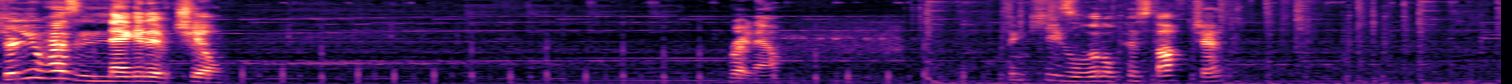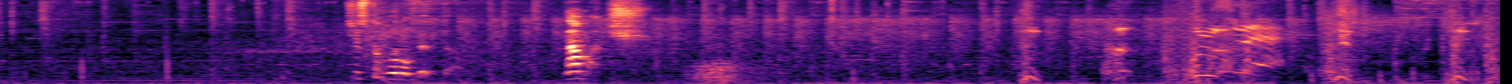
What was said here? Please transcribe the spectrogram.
Kiryu has negative chill. Pissed off, Jet. Just a little bit, though. Not much.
